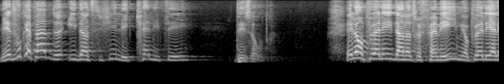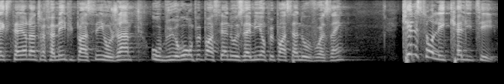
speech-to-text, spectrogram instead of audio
Mais êtes-vous capable d'identifier les qualités des autres? Et là, on peut aller dans notre famille, mais on peut aller à l'extérieur de notre famille puis penser aux gens au bureau, on peut penser à nos amis, on peut penser à nos voisins. Quelles sont les qualités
